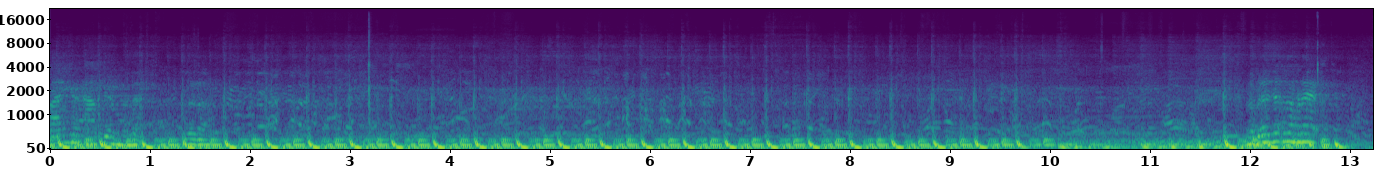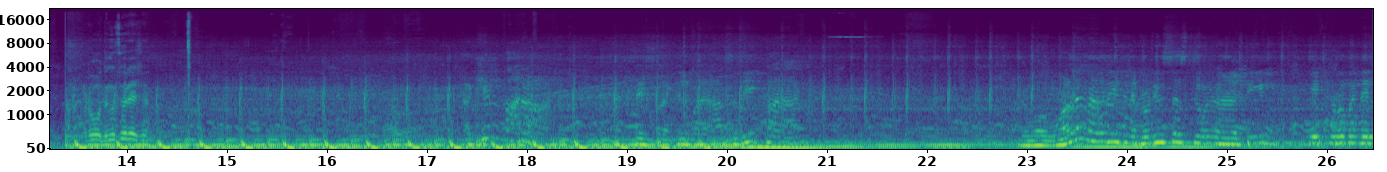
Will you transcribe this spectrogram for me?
ഭയങ്കര ഹാപ്പിയാണ് അല്ലേ? ഇവിടെ ഇവിടെ അഖിൽ മാരാൻ മിസ്റ്റർ അഖിൽ മാരാൻ വളരെ നല്ല രീതിയിൽ പ്രൊഡ്യൂസേഴ്സ് ടീം ഈ ടൂർണമെന്റിൽ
